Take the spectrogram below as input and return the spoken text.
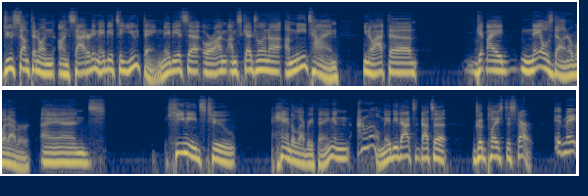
Do something on on Saturday. Maybe it's a you thing. Maybe it's a, or I'm I'm scheduling a, a me time. You know, at the get my nails done or whatever. And he needs to handle everything. And I don't know. Maybe that's that's a good place to start. It may,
